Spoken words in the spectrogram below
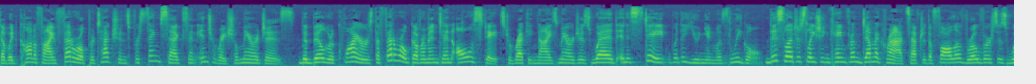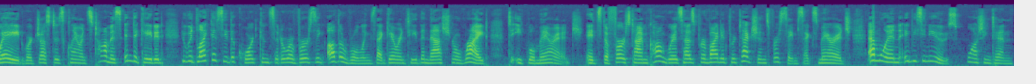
that would codify federal protections for same-sex and interracial marriages. The bill requires the federal government and all states to recognize marriages wed in a state where the union was legal. This legislation came from Democrats after the fall of Roe v. Wade, where Justice Clarence Thomas indicated he would like to see the court consider reversing other rulings that guarantee the national right to equal marriage. It's the first time Congress has provided provided protections for same sex marriage. M. Nguyen, ABC News, Washington.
